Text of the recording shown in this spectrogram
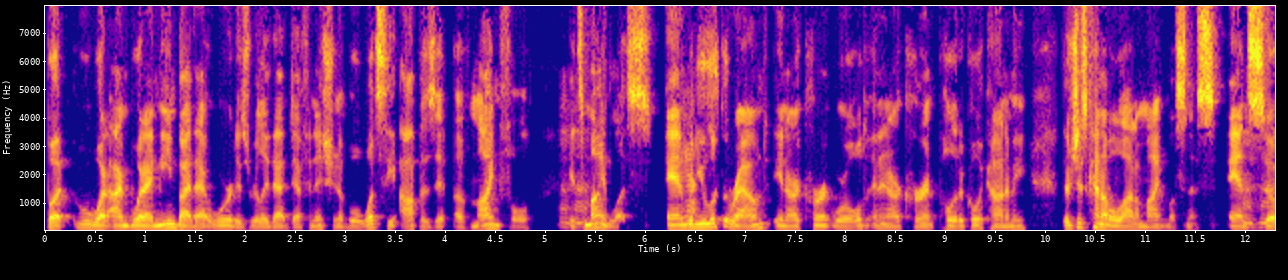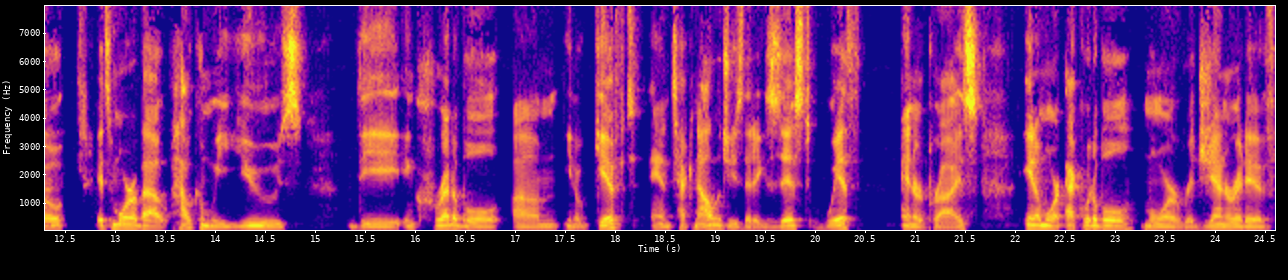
But what I'm what I mean by that word is really that definition of well, what's the opposite of mindful? Uh-huh. It's mindless. And yes. when you look around in our current world and in our current political economy, there's just kind of a lot of mindlessness. And uh-huh. so it's more about how can we use the incredible um, you know gift and technologies that exist with enterprise in a more equitable, more regenerative,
